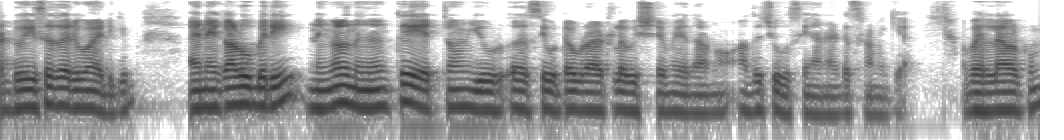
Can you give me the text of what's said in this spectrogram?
അഡ്വൈസ് തരുമായിരിക്കും. അതിനേക്കാൾ ഉപരി നിങ്ങൾ നിങ്ങൾക്ക് ഏറ്റവും യൂ സ്യൂട്ടബിൾ ആയിട്ടുള്ള വിഷയം ഏതാണോ അത് ചൂസ് ചെയ്യാനായിട്ട് ശ്രമിക്കുക. അപ്പോൾ എല്ലാവർക്കും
